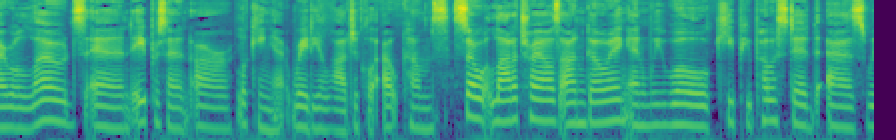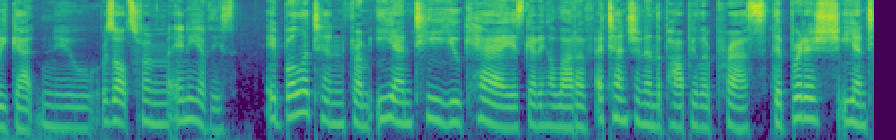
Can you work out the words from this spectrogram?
viral loads, and 8% are looking at radiological outcomes. So, a lot of trials ongoing, and we will keep you posted as we get new results from any of these. A bulletin from ENT UK is getting a lot of attention in the popular press. The British ENT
